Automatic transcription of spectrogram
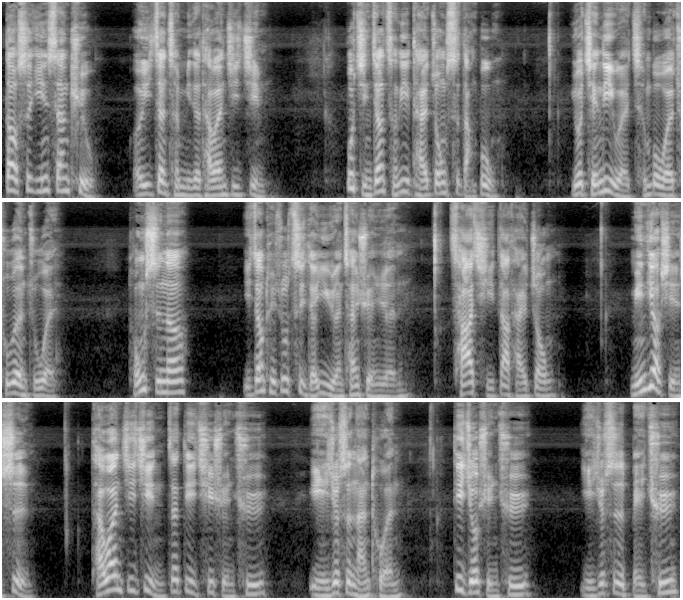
倒是因三 Q 而一战成名的台湾激进，不仅将成立台中市党部，由前立委陈柏惟出任主委，同时呢，也将推出自己的议员参选人，插旗大台中。民调显示，台湾激进在第七选区，也就是南屯，第九选区，也就是北区，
